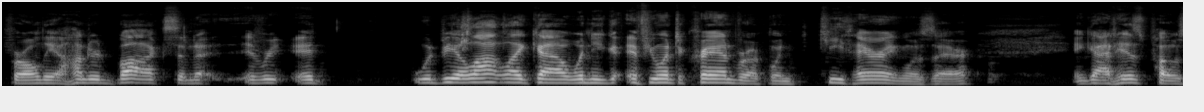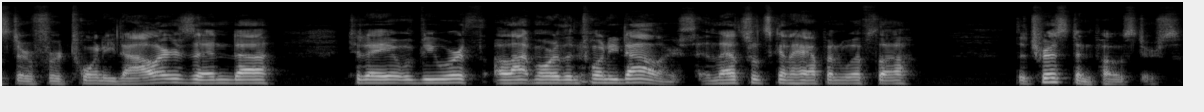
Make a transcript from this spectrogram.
for only a hundred bucks, and it it would be a lot like uh, when you if you went to Cranbrook when Keith Haring was there and got his poster for twenty dollars, and uh, today it would be worth a lot more than twenty dollars, and that's what's going to happen with uh, the Tristan posters.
